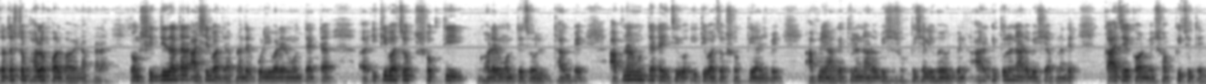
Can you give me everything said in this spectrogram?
যথেষ্ট ভালো ফল পাবেন আপনারা এবং সিদ্ধিদাতার আশীর্বাদে আপনাদের পরিবারের মধ্যে একটা ইতিবাচক শক্তি ঘরের মধ্যে চল, থাকবে। আপনার মধ্যে একটা ইতিবাচক শক্তি আসবে। আপনি আগের তুলনায় আরও বেশি শক্তিশালী হয়ে উঠবেন। আগের তুলনায় আরও বেশি আপনাদের কাজে, কর্মে সব কিছুতে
